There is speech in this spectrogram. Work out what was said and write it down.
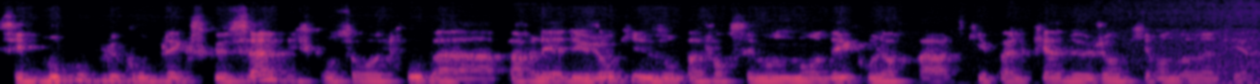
C'est beaucoup plus complexe que ça puisqu'on se retrouve à parler à des gens qui ne nous ont pas forcément demandé qu'on leur parle, ce qui n'est pas le cas de gens qui rentrent dans un théâtre.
